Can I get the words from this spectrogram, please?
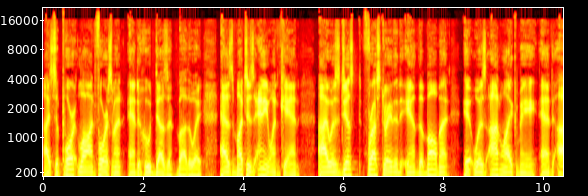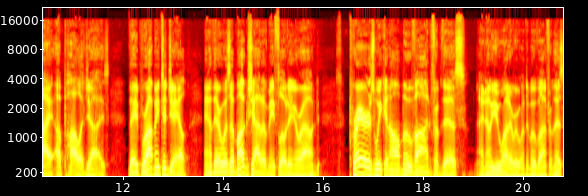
I support law enforcement, and who doesn't, by the way, as much as anyone can. I was just frustrated in the moment. It was unlike me, and I apologize. They brought me to jail, and there was a mugshot of me floating around. Prayers we can all move on from this. I know you want everyone to move on from this.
